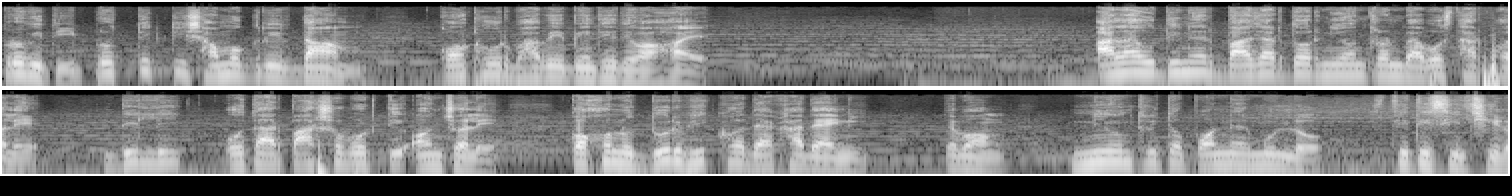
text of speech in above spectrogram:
প্রভৃতি প্রত্যেকটি সামগ্রীর দাম কঠোরভাবে বেঁধে দেওয়া হয়। আলাউদ্দিনের বাজার দর নিয়ন্ত্রণ ব্যবস্থার ফলে দিল্লি ও তার পার্শ্ববর্তী অঞ্চলে কখনো দুর্ভিক্ষ দেখা দেয়নি এবং নিয়ন্ত্রিত পণ্যের মূল্য স্থিতিশীল ছিল।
